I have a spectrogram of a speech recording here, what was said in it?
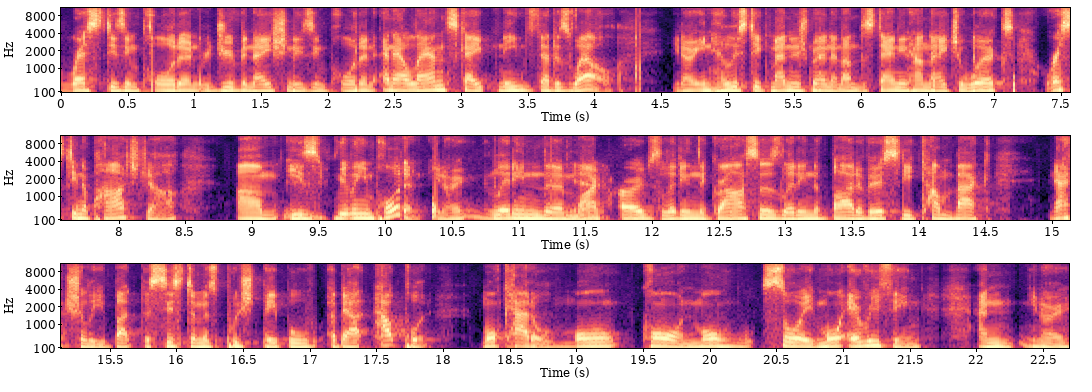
rest is important, rejuvenation is important, and our landscape needs that as well. You know, in holistic management and understanding how nature works, rest in a pasture um, is really important. You know, letting the yeah. microbes, letting the grasses, letting the biodiversity come back naturally. But the system has pushed people about output, more cattle, more corn, more soy, more everything, and you know,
